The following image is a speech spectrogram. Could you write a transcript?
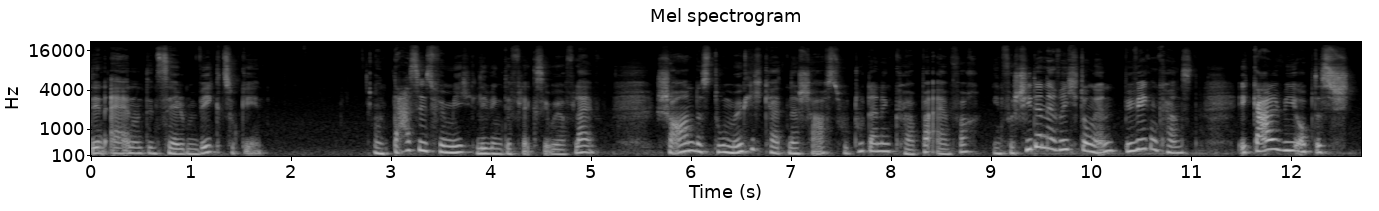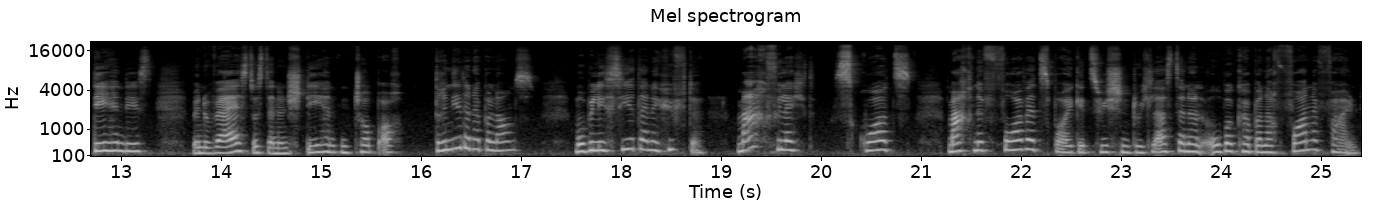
den einen und denselben Weg zu gehen. Und das ist für mich Living the Flexi Way of Life. Schauen, dass du Möglichkeiten erschaffst, wo du deinen Körper einfach in verschiedene Richtungen bewegen kannst. Egal wie, ob das stehend ist, wenn du weißt, du hast einen stehenden Job auch, trainier deine Balance, mobilisier deine Hüfte, mach vielleicht Squats, mach eine Vorwärtsbeuge zwischendurch, lass deinen Oberkörper nach vorne fallen,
